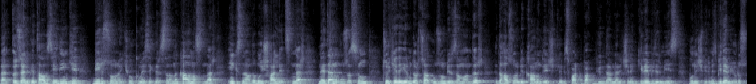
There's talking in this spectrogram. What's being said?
ben özellikle tavsiye edeyim ki bir sonraki hukuk meslekleri sınavına kalmasınlar. İlk sınavda bu işi halletsinler. Neden uzasın? Türkiye'de 24 saat uzun bir zamandır. Daha sonra bir kanun değişikliğiyle biz farklı farklı gündemler içine girebilir miyiz? Bunu hiçbirimiz bilemiyoruz.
